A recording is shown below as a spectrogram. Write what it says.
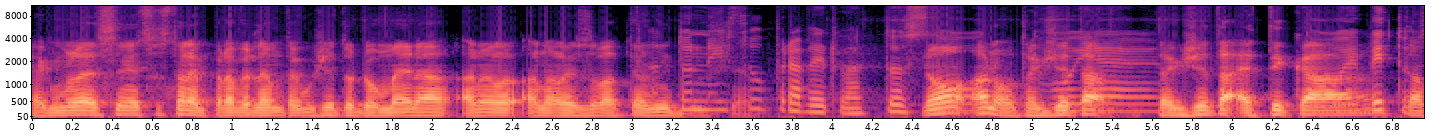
Jakmile se něco stane pravidlem, tak už je to doména analyzovatelný. A to nejsou pravidla, to no, jsou No ano, takže, tvoje, ta, takže ta etika, ta,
